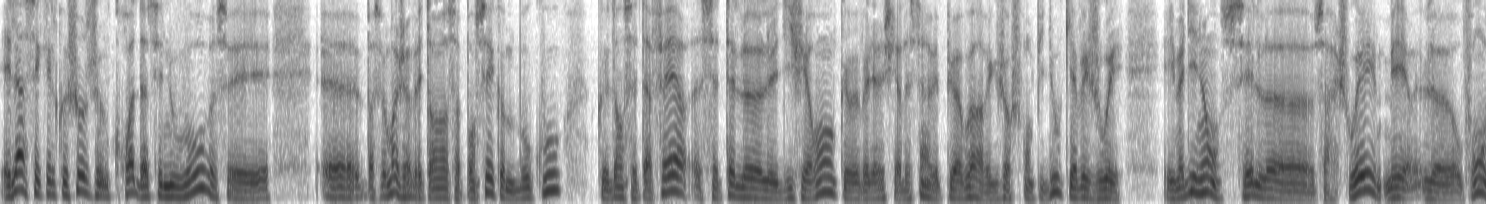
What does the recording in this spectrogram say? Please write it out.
et là c'est quelque chose je crois d'assez nouveau c'est euh, parce que moi j'avais tendance à penser comme beaucoup que dans cette affaire c'était le, le, différent que Valéry Giscard avait pu avoir avec Georges Pompidou qui avait joué. Et il m'a dit non c'est le ça a joué mais le, au fond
